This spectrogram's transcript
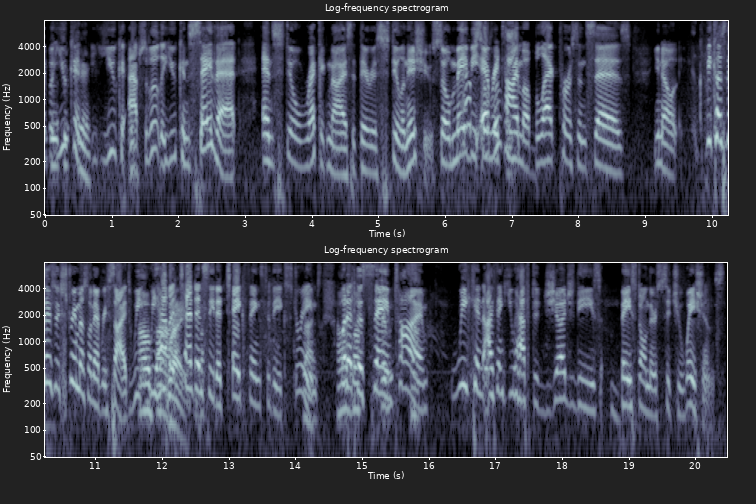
okay, but you can King. you can absolutely you can say that and still recognize that there is still an issue. So maybe every time a black person says, you know, because there's extremists on every side. We How we have a about- tendency to take things to the extremes, Right. But at the about same every- time. We can. I think you have to judge these based on their situations.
